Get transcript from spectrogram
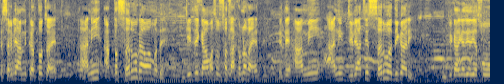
ते सगळे आम्ही करतोच आहेत आणि आता सर्व गावामध्ये जे जे गाव असं उत्साह दाखवणार आहेत तिथे आम्ही आणि जिल्ह्याचे सर्व अधिकारी मुख्य कार्यकारी असो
